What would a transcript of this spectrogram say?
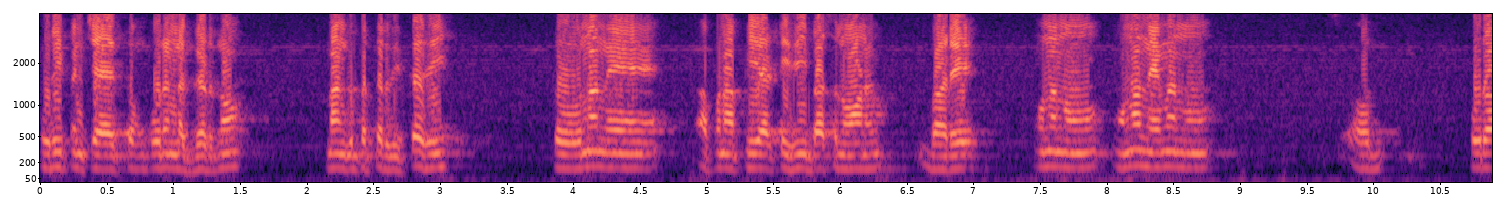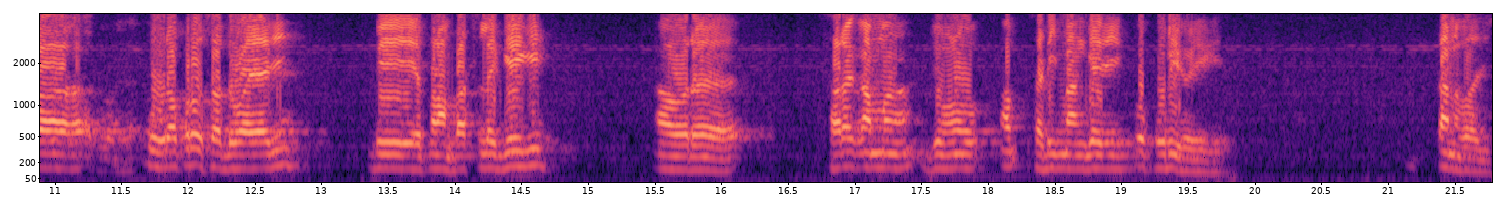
ਪੂਰੀ ਪੰਚਾਇਤ ਤੋਂ ਪੂਰੇ ਨਗਰ ਤੋਂ ਮੰਗ ਪੱਤਰ ਦਿੱਤਾ ਸੀ ਤਾਂ ਉਹਨਾਂ ਨੇ ਆਪਣਾ ਪੀਆਰਟੀਸੀ ਬੱਸ ਲਵਾਉਣ ਬਾਰੇ ਉਹਨਾਂ ਨੂੰ ਉਹਨਾਂ ਨੇ ਮੈਨੂੰ ਪੂਰਾ ਪੂਰਾ ਭਰੋਸਾ ਦਵਾਇਆ ਜੀ ਵੀ ਆਪਣਾ ਬੱਸ ਲੱਗੇਗੀ ਔਰ ਸਾਰਾ ਕੰਮ ਜੋ ਸਾਡੀ ਮੰਗ ਹੈ ਜੀ ਉਹ ਪੂਰੀ ਹੋਏਗੀ। ਧੰਨਵਾਦ ਜੀ?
